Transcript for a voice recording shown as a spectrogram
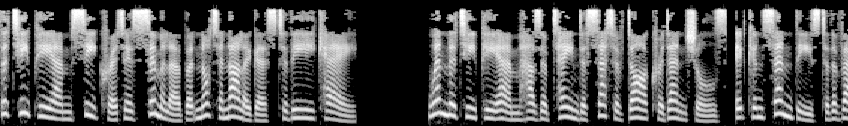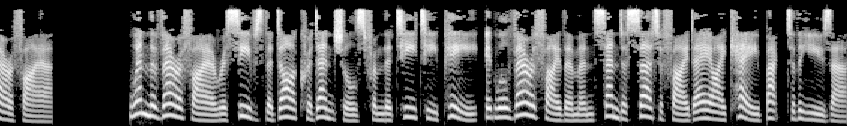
The TPM secret is similar but not analogous to the EK. When the TPM has obtained a set of DAA credentials, it can send these to the verifier. When the verifier receives the DAA credentials from the TTP, it will verify them and send a certified AIK back to the user.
